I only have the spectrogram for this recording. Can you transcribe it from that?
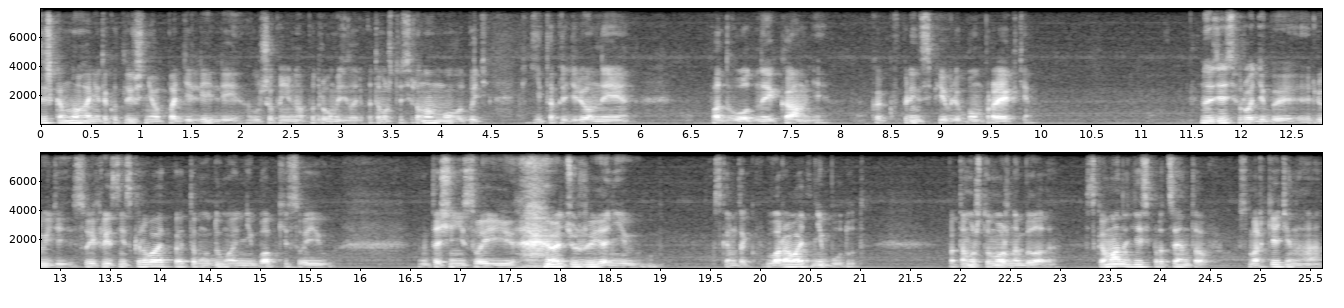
слишком много они так вот лишнего поделили, лучше бы немного по-другому сделали, потому что все равно могут быть какие-то определенные подводные камни, как в принципе и в любом проекте. Но здесь вроде бы люди своих лиц не скрывают, поэтому, думаю, они бабки свои, точнее не свои, а чужие, они, скажем так, воровать не будут. Потому что можно было с команды 10%, с маркетинга,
